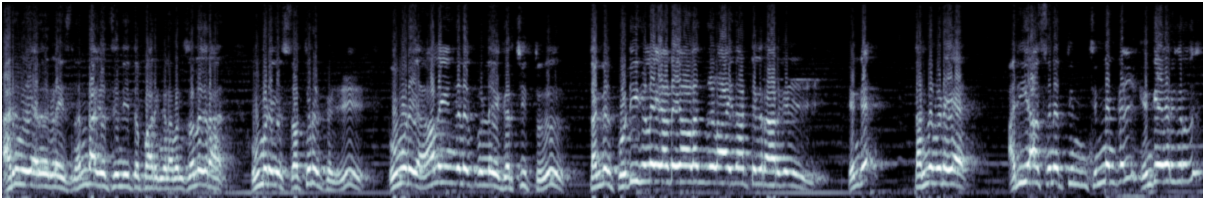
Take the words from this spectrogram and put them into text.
அருமையானவர்களை நன்றாக சிந்தித்து பாருங்கள். அவன் சொல்லுகிறான் உம்முடைய சத்துருக்கள் உம்முடைய ஆலயங்களுக்குள்ளே கர்ச்சித்து தங்கள் கொடிகளை அடையாளங்களாய் நாட்டுகிறார்கள். எங்க? தங்களுடைய அரியாசனத்தின் சின்னங்கள் எங்கே வருகிறது?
